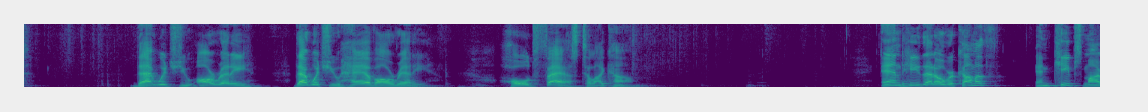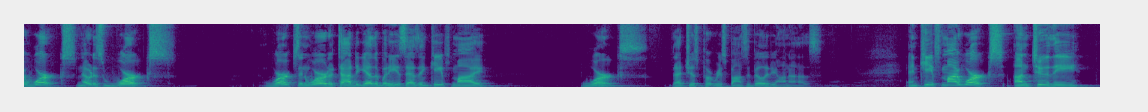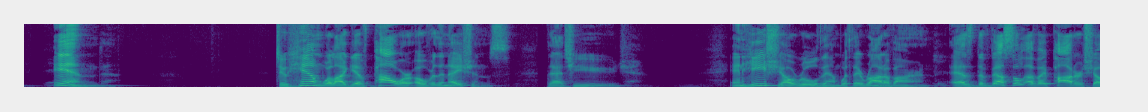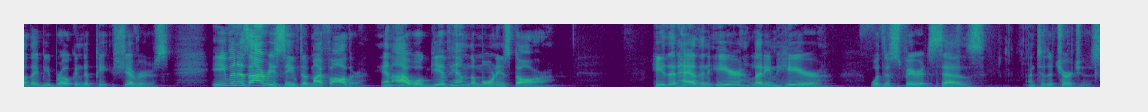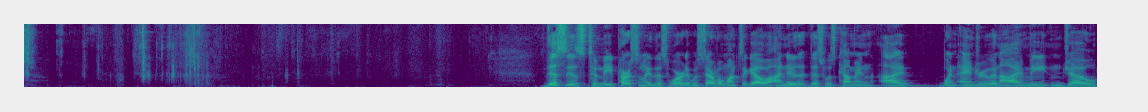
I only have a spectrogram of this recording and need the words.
that which you already, that which you have already, hold fast till I come. And he that overcometh and keeps my works, notice works. Works and word are tied together, but he says, and keeps my works. That just put responsibility on us. And keeps my works unto the end. To him will I give power over the nations. That's huge. And he shall rule them with a rod of iron. As the vessel of a potter shall they be broken to shivers, even as I received of my Father. And I will give him the morning star. He that hath an ear, let him hear what the Spirit says unto the churches. This is to me personally this word. It was several months ago. I knew that this was coming. I when Andrew and I meet and Joe,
